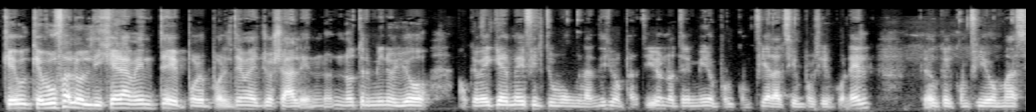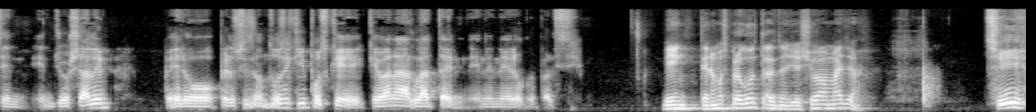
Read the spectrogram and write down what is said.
que, que Buffalo ligeramente por, por, el tema de Josh Allen. No, termino yo, aunque Baker Mayfield tuvo un grandísimo partido, no termino por confiar al 100% con él. Creo que confío más en, en, Josh Allen, pero, pero sí son dos equipos que, que van a dar lata en, en, enero, me parece. Bien, tenemos preguntas de Joshua Maya. Sí,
